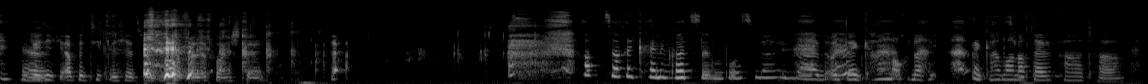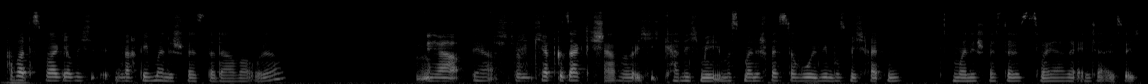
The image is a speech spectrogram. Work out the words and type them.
Ja. richtig appetitlich jetzt, wenn ich mir das alle vorstellen. Hauptsache keine Kotze im Bus. Nein, Mann. Und dann kam auch noch, dann kam auch noch dein Vater. Aber das war, glaube ich, nachdem meine Schwester da war, oder? Ja, Ja. stimmt. Ich habe gesagt, ich sterbe, ich, ich kann nicht mehr, ihr müsst meine Schwester holen, sie muss mich retten. Und meine Schwester ist zwei Jahre älter als ich.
